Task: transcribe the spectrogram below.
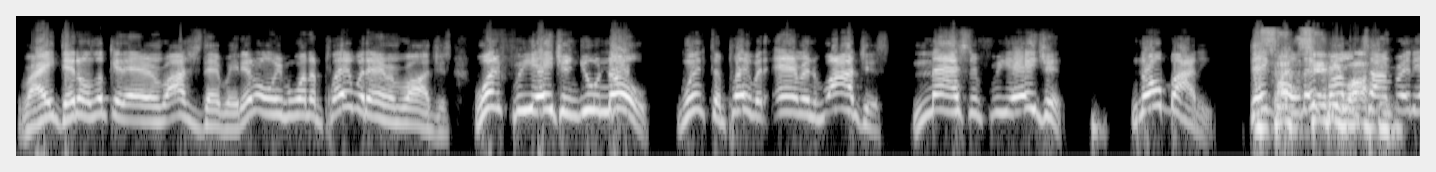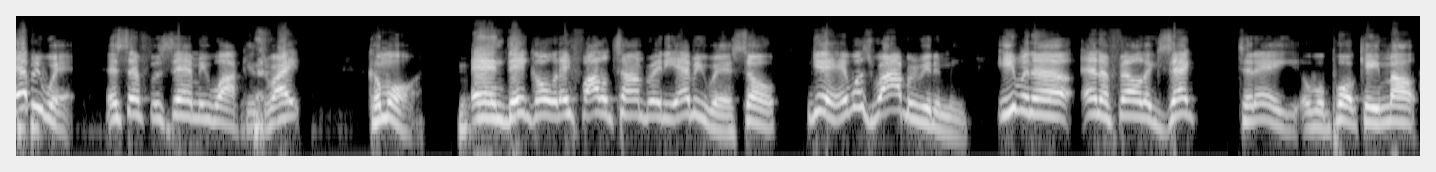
right? They don't look at Aaron Rodgers that way. They don't even want to play with Aaron Rodgers. What free agent you know went to play with Aaron Rodgers, massive free agent? Nobody. They go, they follow Watkins. Tom Brady everywhere, except for Sammy Watkins, right? Come on. And they go, they follow Tom Brady everywhere. So yeah, it was robbery to me. Even a NFL exec today, a report came out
